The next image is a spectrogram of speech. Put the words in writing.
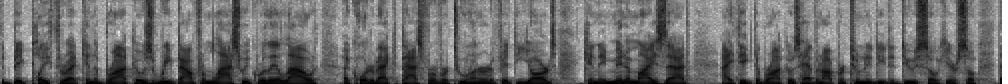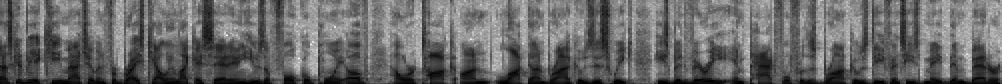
the big play threat. Can the Broncos rebound from last week where they allowed a quarterback to pass for over 250 yards? Can they minimize that? I think the Broncos have an opportunity to do so here. So that's going to be a key matchup. And for Bryce Callahan, like I said, I mean, he was a focal point of our talk on Locked On Broncos this week. He's been very impactful for this Broncos defense. He's made them better.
